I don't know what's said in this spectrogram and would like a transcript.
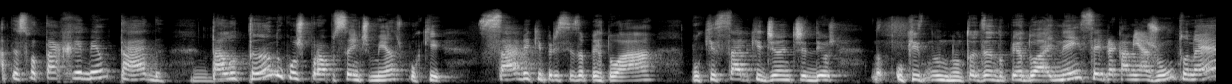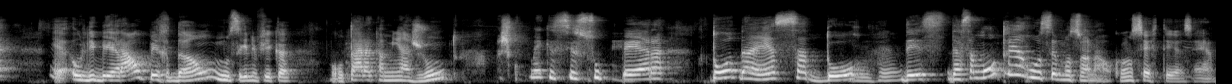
a pessoa está arrebentada, está uhum. lutando com os próprios sentimentos, porque sabe que precisa perdoar, porque sabe que diante de Deus, o que não estou dizendo perdoar e nem sempre é caminhar junto, né? É, o liberar o perdão não significa voltar a caminhar junto, mas como é que se supera toda essa dor uhum. desse, dessa montanha russa emocional? Com certeza, é.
